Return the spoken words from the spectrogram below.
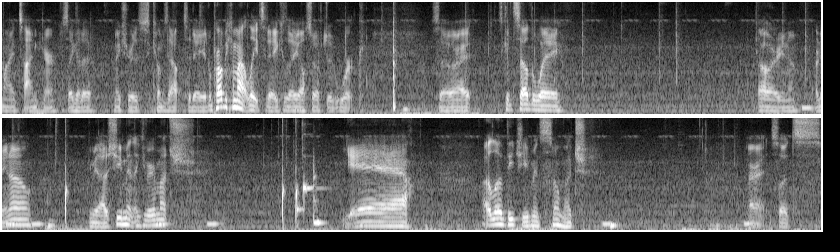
my time here because I got to make sure this comes out today. It'll probably come out late today because I also have to work. So, alright. Let's get this out of the way. Oh, I already know. I Already know. Give me that achievement. Thank you very much. Yeah. I love the achievements so much. Alright, so let's...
